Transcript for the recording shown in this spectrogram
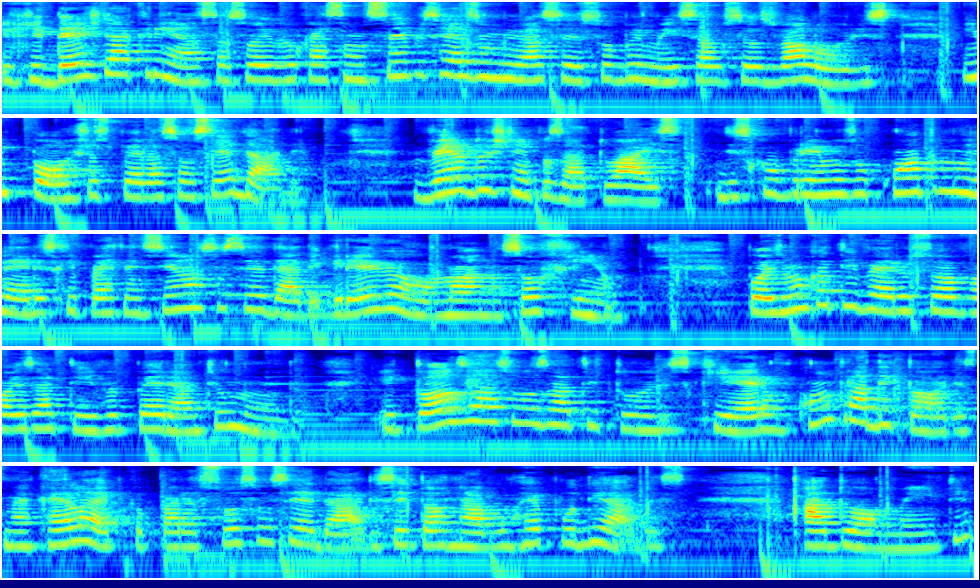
e que desde a criança sua educação sempre se resumiu a ser submissa aos seus valores impostos pela sociedade. Vendo dos tempos atuais, descobrimos o quanto mulheres que pertenciam à sociedade grega romana sofriam, pois nunca tiveram sua voz ativa perante o mundo, e todas as suas atitudes que eram contraditórias naquela época para sua sociedade se tornavam repudiadas. Atualmente,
